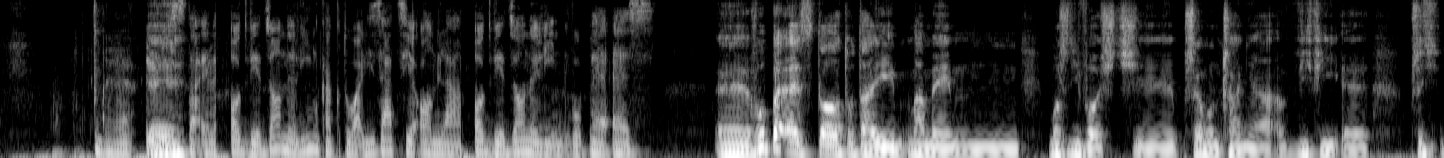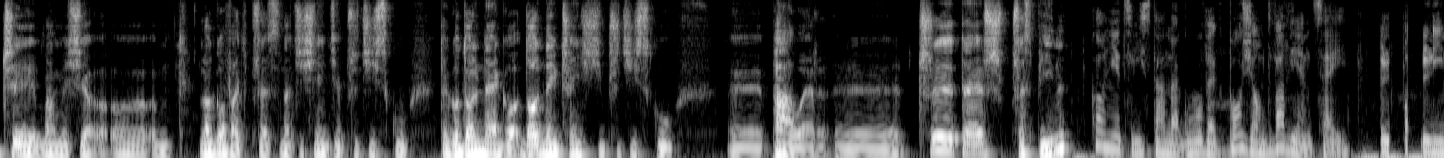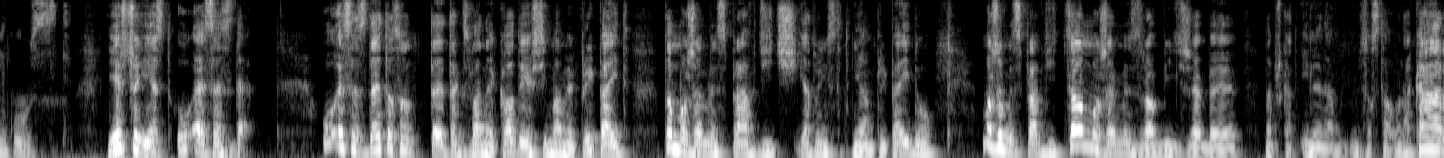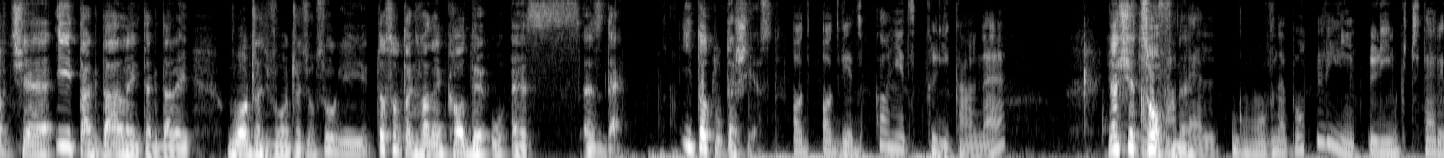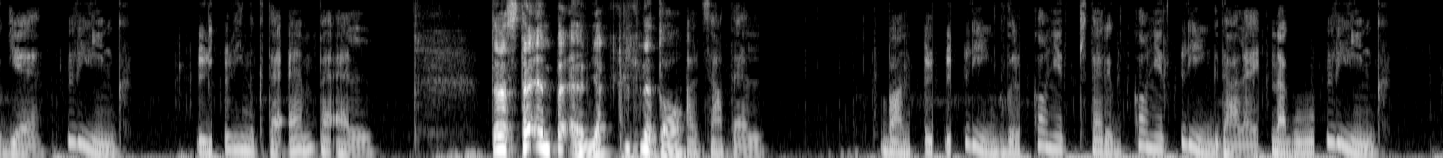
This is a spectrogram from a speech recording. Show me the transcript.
Lista ele- odwiedzony link aktualizacje online. Odwiedzony link WPS. E, WPS to tutaj mamy mm, możliwość e, przełączania Wi-Fi, przy- czy mamy się logować przez naciśnięcie przycisku tego dolnego, dolnej części przycisku e, Power, czy też przez PIN. Koniec lista nagłówek poziom 2 więcej. Link ust. Jeszcze jest USSD. USSD to są te tak zwane kody. Jeśli mamy prepaid, to możemy sprawdzić. Ja tu niestety nie mam prepaidu. Możemy sprawdzić, co możemy zrobić, żeby na przykład ile nam zostało na karcie i tak dalej, i tak dalej. Włączać, wyłączać usługi. To są tak zwane kody USSD. I to tu też jest. Od, odwiedz. Koniec klikalne. Ja się cofnę. Główne punkt. Link. Link 4G. Link. Li, link TMPL. Teraz TMPL, jak kliknę to, Alcatel. Ban. Link wy. Koniec 4. Koniec. Link dalej. Nagłów. Link.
